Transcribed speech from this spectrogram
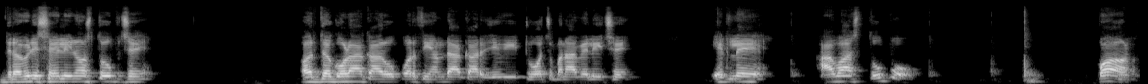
દ્રવિડ શૈલીનો સ્તૂપ છે. અર્ધગોળાકાર ઉપરથી અંડાકાર જેવી ટોચ બનાવેલી છે. એટલે આવા સ્તૂપો પણ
